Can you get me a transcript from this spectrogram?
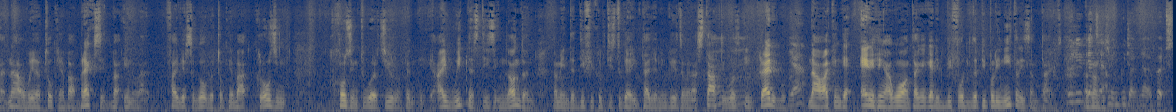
uh, now we are talking about Brexit, but you know, like five years ago we we're talking about closing, towards Europe, and I witnessed this in London. I mean, the difficulties to get Italian ingredients when I started was mm-hmm. incredible. Yeah. Now I can get anything I want. I can get it before the people in Italy sometimes. Will you get it? I mean, we don't know, but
